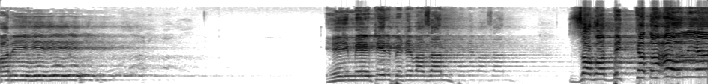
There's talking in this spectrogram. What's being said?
পারে। এই মেয়েটির পেটে বাজান, জগৎ বিখ্যাত আউলিয়া,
